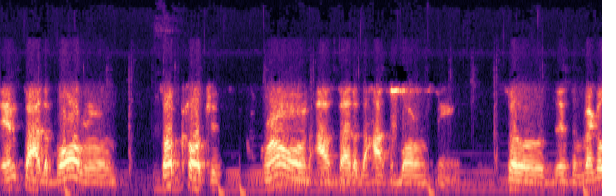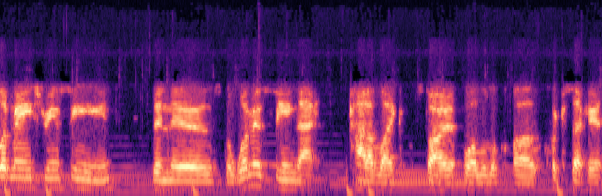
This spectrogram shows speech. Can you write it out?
inside the ballroom, subcultures grown outside of the house and ballroom scene. So there's the regular mainstream scene, then there's the women's scene that kind of like started for a little uh, quick second,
